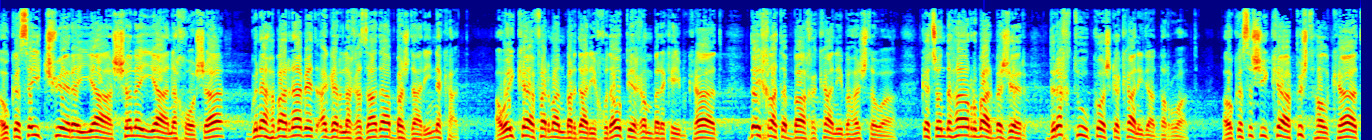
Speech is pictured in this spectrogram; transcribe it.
ئەو کەسەی کوێرە یا شەلە یا نەخۆشە گوناهبار نابێت ئەگەر لە غەزادا بەشداری نەکات ئەوەی کە فەرمان بەرداری خدا و پێغەمبەرەکەی بکات دەیخاتە باخەکانی بەهشتەوە کە چەندەها ڕووبار بەژێر درەخت و کۆشکەکانیدا دەڕوات ئەو کەسەشی کە پشت هەڵکات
